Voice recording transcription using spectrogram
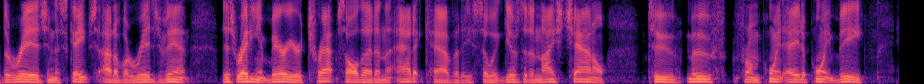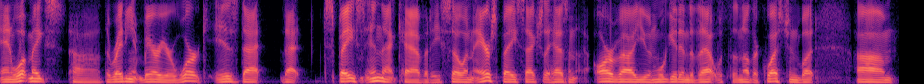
the ridge and escapes out of a ridge vent. This radiant barrier traps all that in the attic cavity, so it gives it a nice channel to move from point A to point B. And what makes uh, the radiant barrier work is that that space in that cavity. So an airspace actually has an R value, and we'll get into that with another question. But um,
